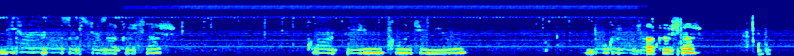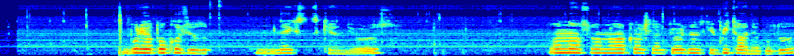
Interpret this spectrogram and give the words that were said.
bir tane daha satacağız arkadaşlar. Confirm, continue. 9 oldu arkadaşlar. Buraya 9 yazıp next scan diyoruz. Ondan sonra arkadaşlar gördüğünüz gibi bir tane buldu.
